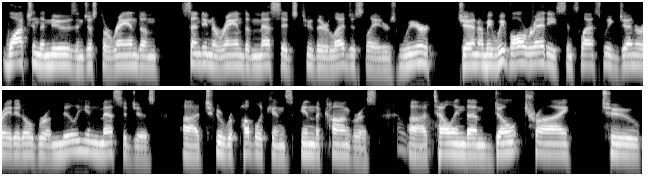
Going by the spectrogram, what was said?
watching the news and just a random sending a random message to their legislators, we're gen. I mean, we've already since last week generated over a million messages uh, to Republicans in the Congress, oh, uh, wow. uh, telling them don't try to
